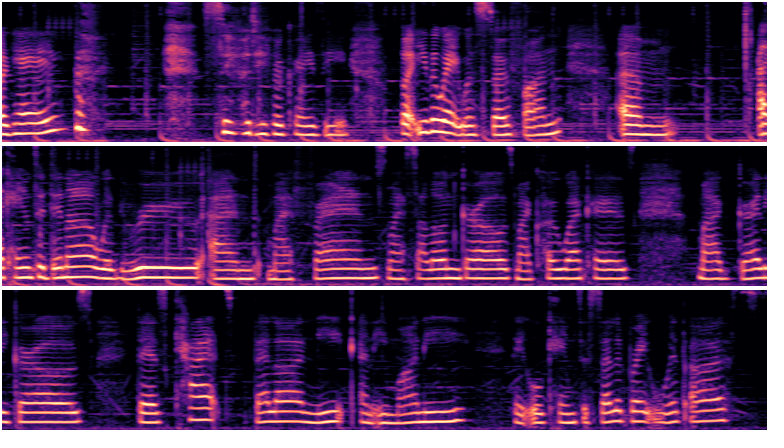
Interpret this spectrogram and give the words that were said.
okay? Super duper crazy. But either way, it was so fun. Um, I came to dinner with Rue and my friends, my salon girls, my co workers, my girly girls. There's Kat, Bella, Neek, and Imani. They all came to celebrate with us.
